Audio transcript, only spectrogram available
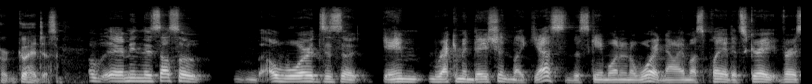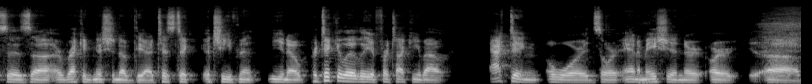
or go ahead, Joseph. Oh, I mean, there's also awards as a game recommendation. Like, yes, this game won an award. Now I must play it. It's great. Versus uh, a recognition of the artistic achievement. You know, particularly if we're talking about acting awards or animation or or uh,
